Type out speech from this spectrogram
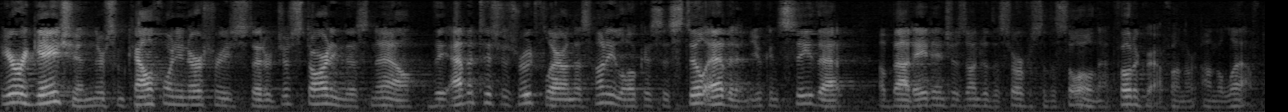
irrigation, there's some California nurseries that are just starting this now. The adventitious root flare on this honey locust is still evident. You can see that about eight inches under the surface of the soil in that photograph on the, on the left.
